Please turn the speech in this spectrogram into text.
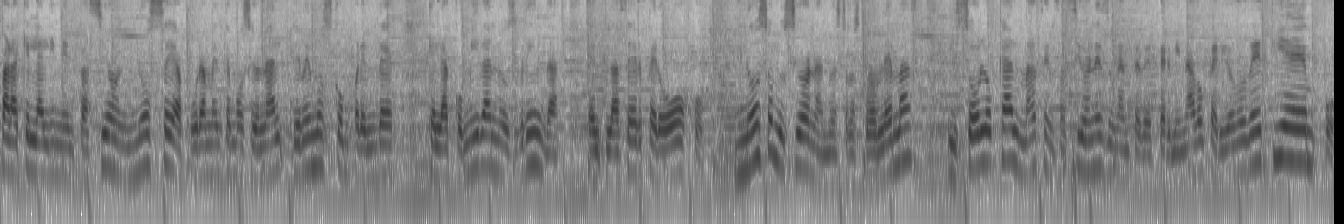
Para que la alimentación no sea puramente emocional, debemos comprender que la comida nos brinda el placer, pero ojo, no soluciona nuestros problemas y solo calma sensaciones durante determinado periodo de tiempo.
